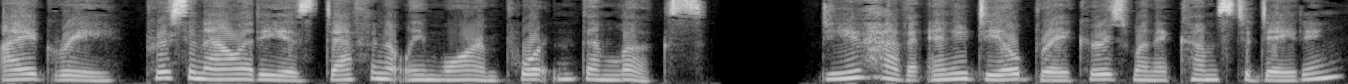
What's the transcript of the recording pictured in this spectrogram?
I agree, personality is definitely more important than looks. Do you have any deal breakers when it comes to dating?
